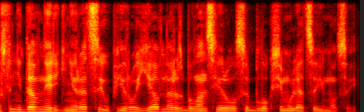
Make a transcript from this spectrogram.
После недавней регенерации у Пьеро явно разбалансировался блок симуляции эмоций.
